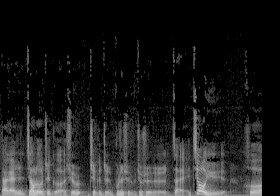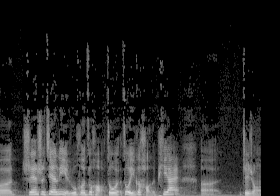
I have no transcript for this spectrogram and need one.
大概是交流这个学术，这个这不是学术，就是在教育和实验室建立如何做好做做一个好的 PI，呃，这种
